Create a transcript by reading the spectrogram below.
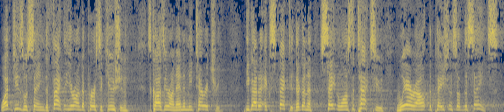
What Jesus was saying, the fact that you're under persecution is because you're on enemy territory. You gotta expect it. They're gonna, Satan wants to tax you. Wear out the patience of the saints.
